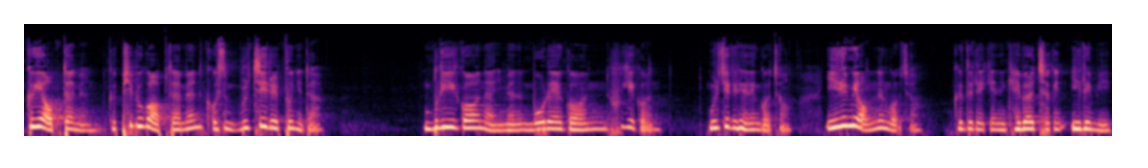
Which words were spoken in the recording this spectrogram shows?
그게 없다면, 그 피부가 없다면 그것은 물질일 뿐이다. 물이건 아니면 모래건 흙이건 물질이 되는 거죠. 이름이 없는 거죠. 그들에게는 개별적인 이름이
